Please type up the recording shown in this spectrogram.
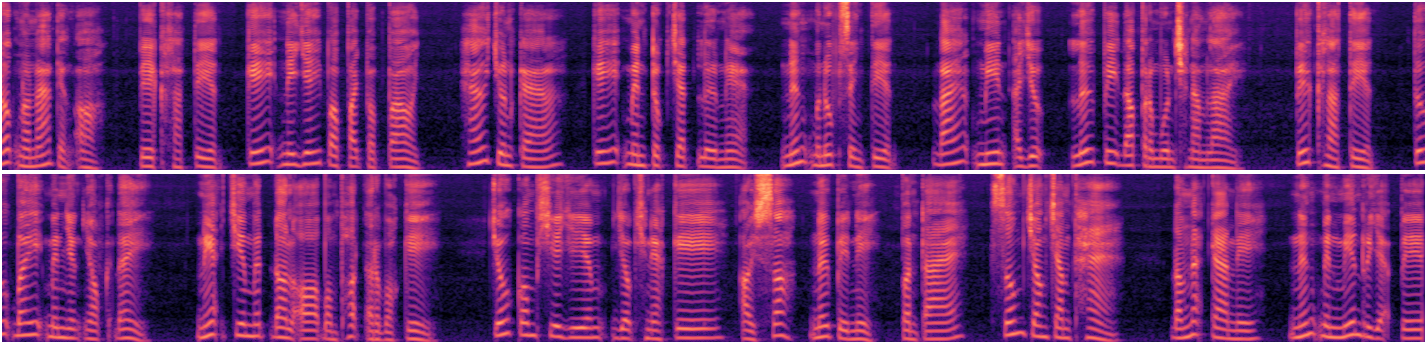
រកនរណាទាំងអស់ពេលខ្លះទៀតគេនិយាយបបាច់បបោចហើយជួនកាលគេមិនទុកចិត្តលើអ្នកនិងមនុស្សផ្សេងទៀតដែលមានអាយុលើសពី19ឆ្នាំឡើយពេលខ្លះទៀតទោះបីមិនញឹកញាប់ក្តី អ្នកជាមិត្តដ៏ល្អបំផុតរបស់គេ ចូលកុំព្យាយាមយកឈ្នះគេឲ្យសោះនៅពេលនេះប៉ុន្តែសូមចងចាំថា ដំណាក់កាលនេះនឹងមិនមានរយៈពេល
